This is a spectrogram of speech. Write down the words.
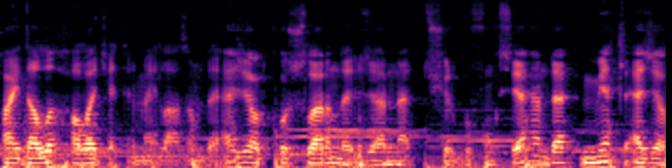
faydalı hala gətirmək lazımdır. Agile koçların da üzərinə düşür bu funksiya. Həm də ümumiyyətlə agile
